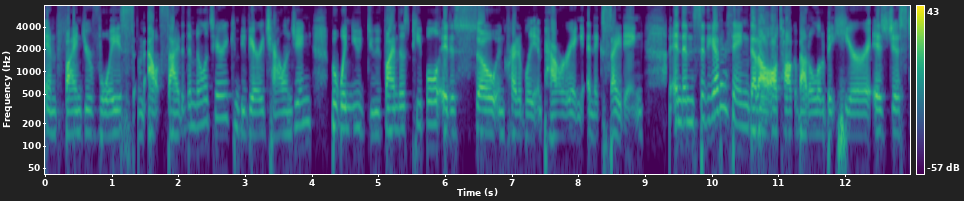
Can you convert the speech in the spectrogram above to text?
and find your voice um, outside of the military can be very challenging. But when you do find those people it is so incredibly empowering and exciting. And then so the other thing that I'll, I'll talk about a little bit here is just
